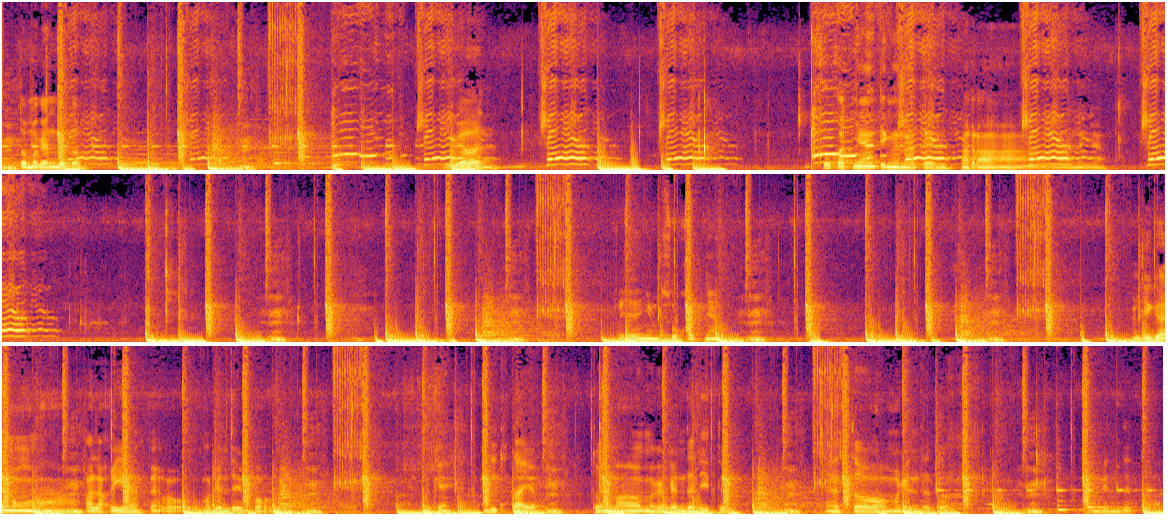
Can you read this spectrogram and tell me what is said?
Ito maganda to. Yan. Sukat niya tingnan natin para ano niya. Ayan yung sukat niya. Hindi ganong ah, kalakihan pero maganda yung forma. Okay, dito tayo. Ito yung magaganda dito. Ito, maganda to. Maganda to. Ayan.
